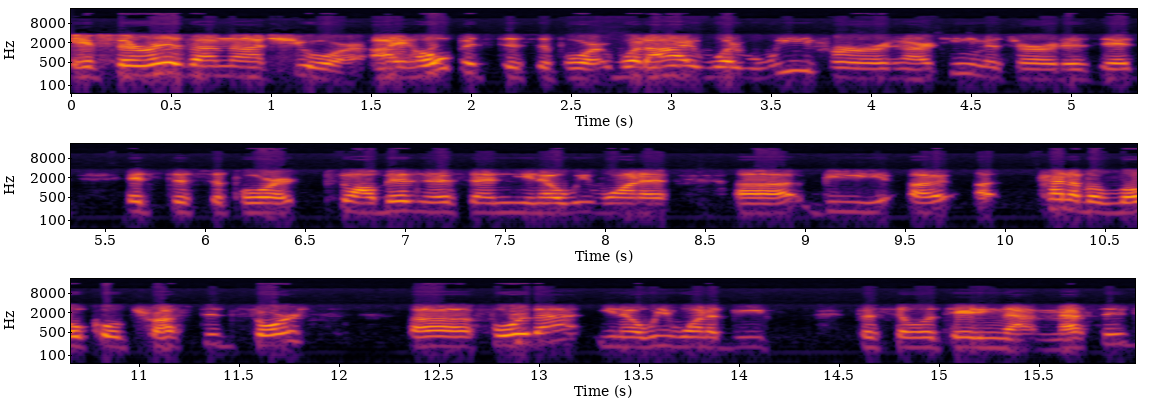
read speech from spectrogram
If there is, I'm not sure. I hope it's to support what I what we've heard and our team has heard is that it's to support small business, and you know we want to uh, be a, a, kind of a local trusted source uh, for that. You know we want to be facilitating that message.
